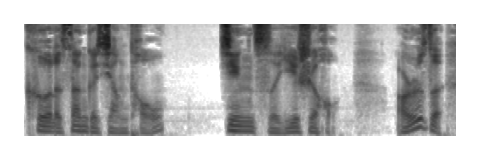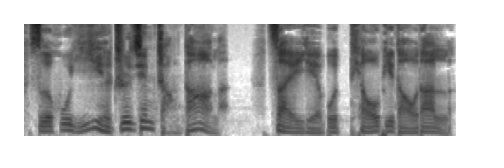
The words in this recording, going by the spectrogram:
磕了三个响头。经此一事后，儿子似乎一夜之间长大了，再也不调皮捣蛋了。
